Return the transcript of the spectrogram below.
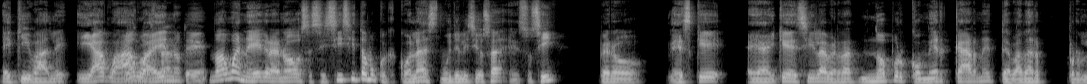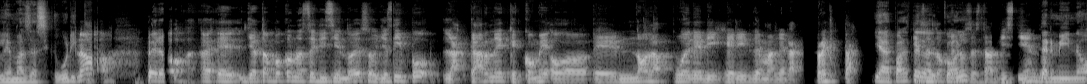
equivale. Y agua, agua, ¿eh? No, agua negra, no. O sea, sí, sí, sí tomo Coca-Cola, es muy deliciosa, eso sí. Pero es que eh, hay que decir la verdad, no por comer carne te va a dar problemas de ácido úrico. No, pero eh, eh, yo tampoco no estoy diciendo eso. Yo tipo la carne que come o eh, no la puede digerir de manera correcta. Y aparte el alcohol nos están diciendo. terminó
